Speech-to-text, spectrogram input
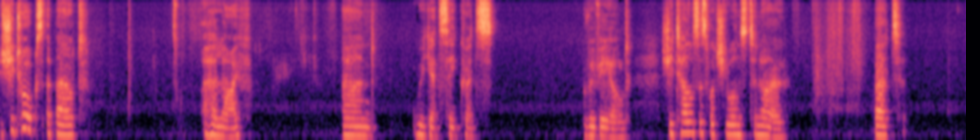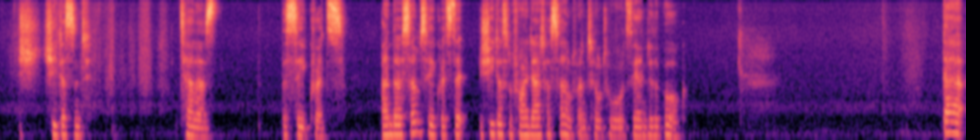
She talks about her life and we get secrets revealed. She tells us what she wants to know but she doesn't tell us the secrets. And there are some secrets that she doesn't find out herself until towards the end of the book. There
